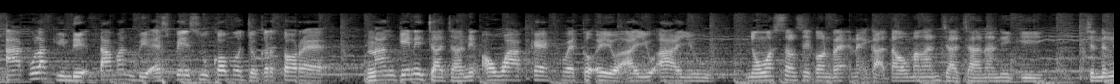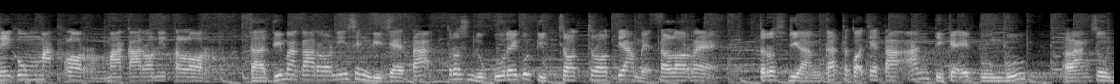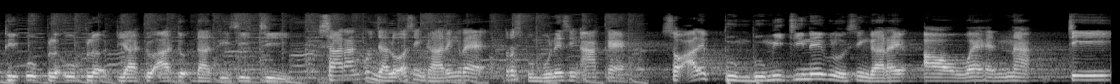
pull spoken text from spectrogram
Aku lagi di Taman BSP Sukomo Jokerto rek. Nang kene jajane awakeh wedoke yo ayu-ayu. Nyowesel sih kon rek nek gak tau mangan jajanan iki. Jenenge iku maklor, makaroni telur. Dadi makaroni sing dicetak terus ndukure iku dicrot-croti ambek telur rek. Terus diangkat tekok cetakan dikei bumbu langsung diublek-ublek diaduk-aduk dadi siji. Saranku njaluk sing garing rek, terus bumbune sing akeh. Soale bumbu micine ku lho sing garai aweh enak. Ci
